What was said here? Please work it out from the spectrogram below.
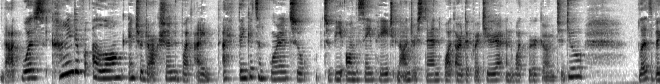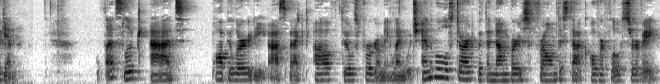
That was kind of a long introduction, but I, I think it's important to, to be on the same page and understand what are the criteria and what we're going to do. Let's begin. Let's look at popularity aspect of those programming language. And we'll start with the numbers from the Stack Overflow survey.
